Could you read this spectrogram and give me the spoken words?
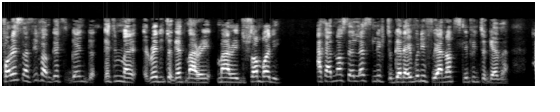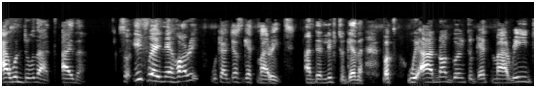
For instance, if I'm get, going getting my, ready to get married, somebody, I cannot say let's live together, even if we are not sleeping together. I won't do that either. So if we're in a hurry, we can just get married and then live together. But we are not going to get married.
